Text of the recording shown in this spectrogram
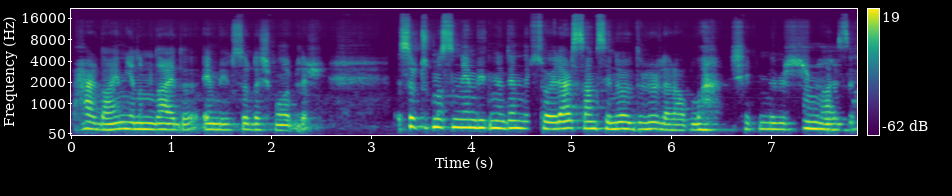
her daim yanımdaydı. En büyük sırdaşım olabilir. Sır tutmasının en büyük nedeni de söylersem seni öldürürler abla şeklinde bir hmm. maalesef.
